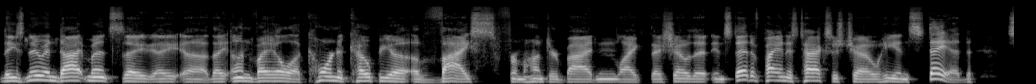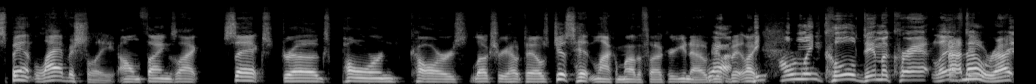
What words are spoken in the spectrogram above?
these new indictments, they they uh, they unveil a cornucopia of vice from Hunter Biden. Like they show that instead of paying his taxes, Joe, he instead spent lavishly on things like sex, drugs, porn, cars, luxury hotels, just hitting like a motherfucker, you know. Yeah, like the only cool Democrat left. I know, right?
